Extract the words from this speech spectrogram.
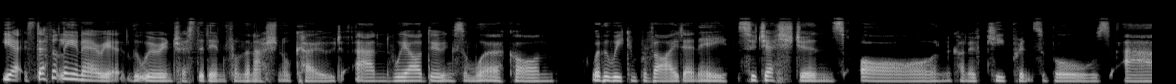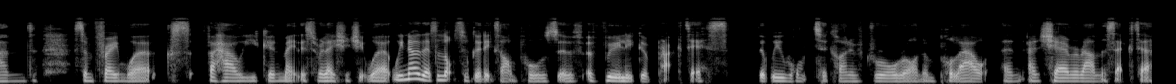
Yeah, it's definitely an area that we're interested in from the national code, and we are doing some work on whether we can provide any suggestions on kind of key principles and some frameworks for how you can make this relationship work. We know there's lots of good examples of, of really good practice that we want to kind of draw on and pull out and, and share around the sector.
